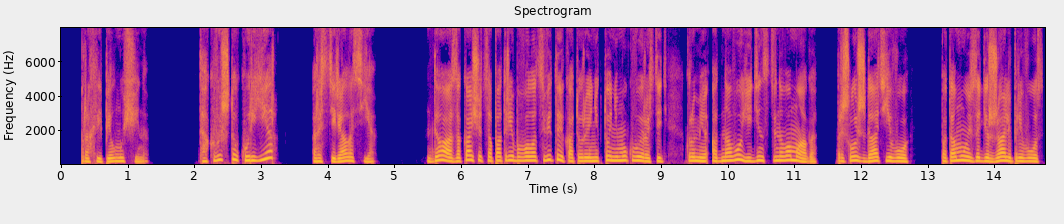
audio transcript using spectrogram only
— прохрипел мужчина. «Так вы что, курьер?» Растерялась я. Да, заказчица потребовала цветы, которые никто не мог вырастить, кроме одного единственного мага. Пришлось ждать его, потому и задержали привоз.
